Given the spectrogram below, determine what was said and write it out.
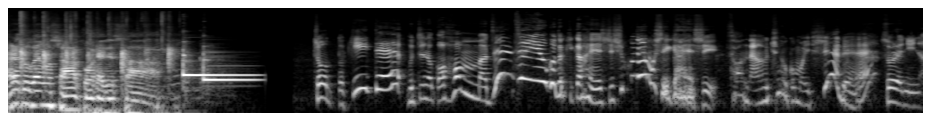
ありがとうございました。浩平でした。ちょっと聞いてうちの子ほんま全然言うこと聞かへんし宿題もしていかへんし。そんなんうちの子も一緒やで。それにな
